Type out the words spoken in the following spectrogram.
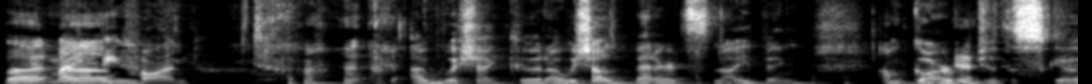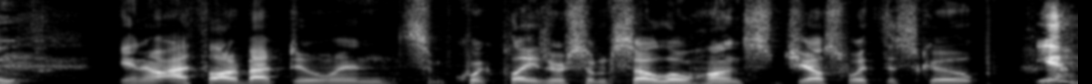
But it might be um, fun. I wish I could. I wish I was better at sniping. I'm garbage with the scope. You know, I thought about doing some quick plays or some solo hunts just with the scope, Yeah,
